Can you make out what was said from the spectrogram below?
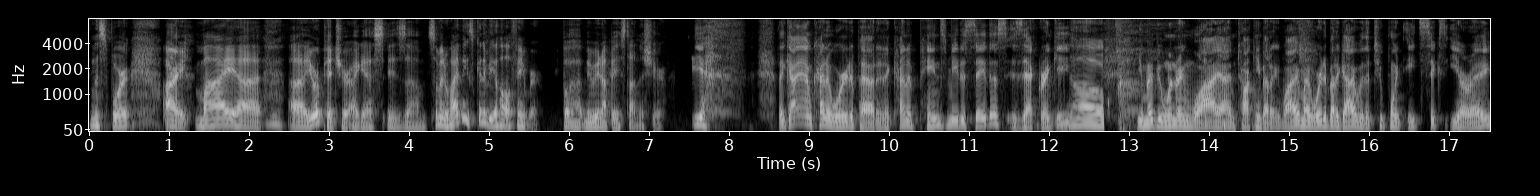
in the sport. All right, my uh, uh your pitcher, I guess, is um, someone who I think is going to be a Hall of Famer, but maybe not based on this year. Yeah, the guy I'm kind of worried about, and it kind of pains me to say this, is Zack Greinke. No, you might be wondering why I'm talking about it. Why am I worried about a guy with a 2.86 ERA?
